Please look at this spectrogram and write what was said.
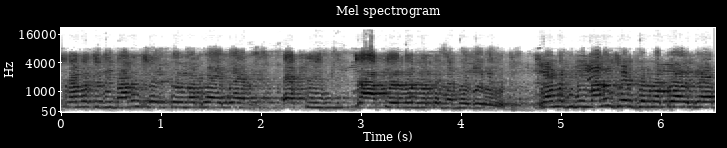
শ্রমজীবী মানুষের জন্য প্রয়োজন একটি জাতীয় ন্যূনতম মজুরি। শ্রমজীবী মানুষের জন্য প্রয়োজন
